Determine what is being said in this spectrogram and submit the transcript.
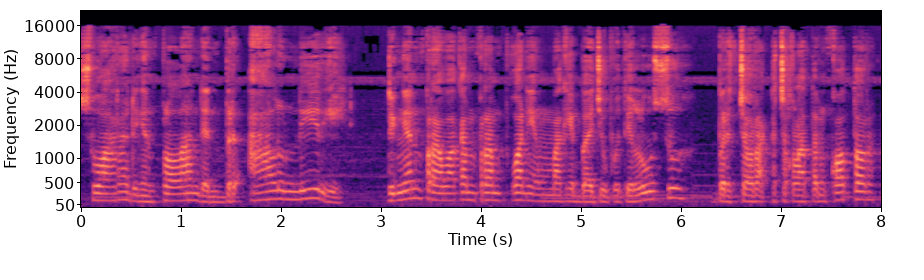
suara dengan pelan dan beralun lirih. Dengan perawakan perempuan yang memakai baju putih lusuh, bercorak kecoklatan kotor,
